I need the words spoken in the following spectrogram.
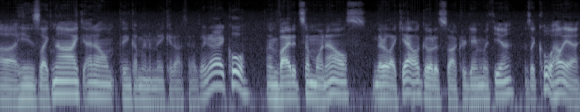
Uh, he's like, no, I, I don't think I'm gonna make it out there. I was like, all right, cool. I invited someone else, and they're like, yeah, I'll go to a soccer game with you. I was like, cool, hell yeah.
